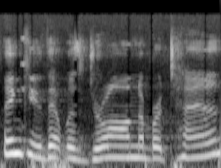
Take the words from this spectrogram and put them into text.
Thank you. That was draw number 10.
